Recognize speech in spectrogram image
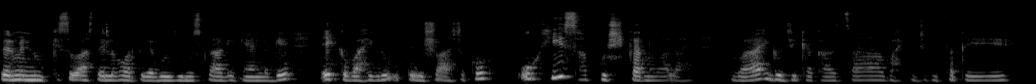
ਫਿਰ ਮੈਨੂੰ ਕਿਸ ਵਾਸਤੇ ਲਾਹੌਰ ਪਿਆ ਗੁਰੂ ਜੀ ਮੁਸਕਰਾ ਕੇ ਕਹਿਣ ਲੱਗੇ, ਇੱਕ ਵਾਹਿਗੁਰੂ ਉੱਤੇ ਵਿਸ਼ਵਾਸ ਰੱਖੋ, ਉਹ ਸਭ ਕੁਝ ਕਰਨ ਵਾਲਾ ਹੈ। ਵਾਹਿਗੁਰੂ ਜੀ ਕਾ ਖਾਲਸਾ, ਵਾਹਿਗੁਰੂ ਜੀ ਕੀ ਫਤਿਹ।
